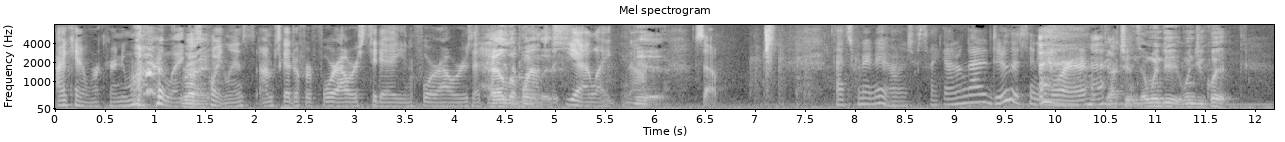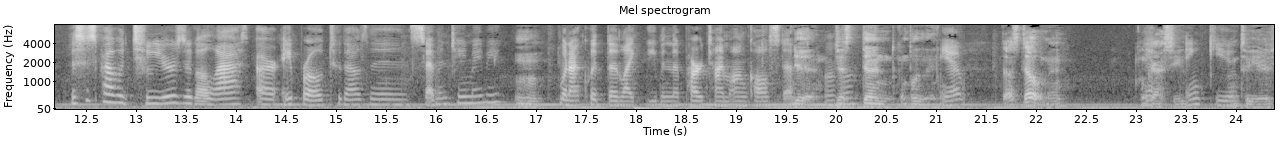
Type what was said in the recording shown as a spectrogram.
I can't work here anymore. like it's pointless. I'm scheduled for four hours today and four hours at the Hella end of the month. pointless. Yeah, like no. Yeah. So that's when I knew. I was just like, I don't got to do this anymore. Gotcha. So when did when did you quit? this is probably two years ago, last or April 2017, maybe hmm when I quit the like even the part time on call stuff. Yeah, Mhm. just done completely. yep. That's dope, man. Yep. Congrats to you. Thank you. In two years.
